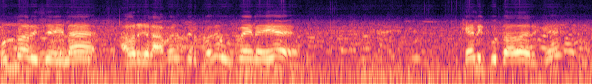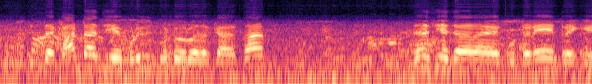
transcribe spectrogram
முன்வரிசையில் அவர்கள் அமர்ந்திருப்பது உண்மையிலேயே கேலிக்கூத்தாக தான் இருக்கு. இந்த காட்டாட்சியை முடிவுக்கு கொண்டு வருவதற்காகத்தான் தேசிய ஜனநாயக கூட்டணி இன்றைக்கு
